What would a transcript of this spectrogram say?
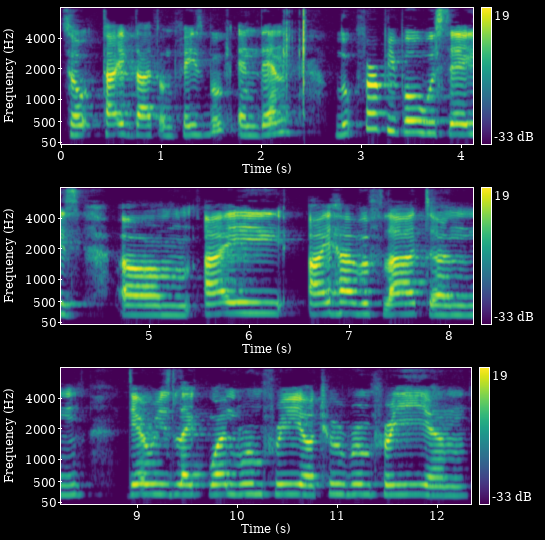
So type that on Facebook and then look for people who says um, I I have a flat and there is like one room free or two room free and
